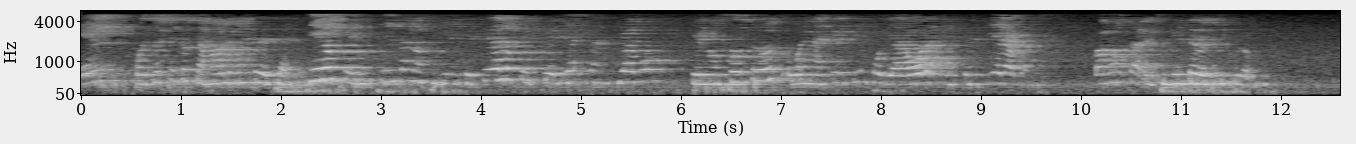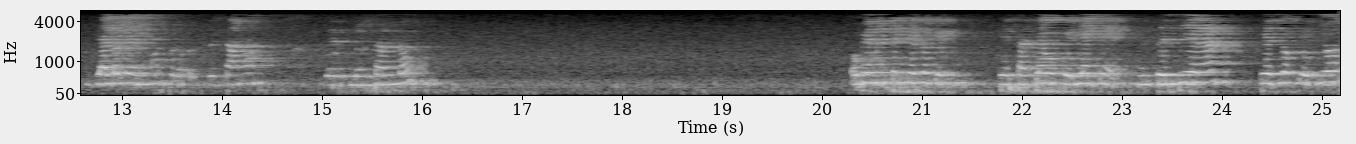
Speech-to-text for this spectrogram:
él, pues yo siento que amablemente decía, quiero que entiendan lo siguiente, ¿qué era lo que quería Santiago que nosotros o en aquel tiempo y ahora entendiéramos? Vamos al siguiente versículo. Ya lo leímos, pero lo estamos desglosando. Obviamente, ¿qué es lo que, que Santiago quería que entendieran? ¿Qué es lo que Dios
